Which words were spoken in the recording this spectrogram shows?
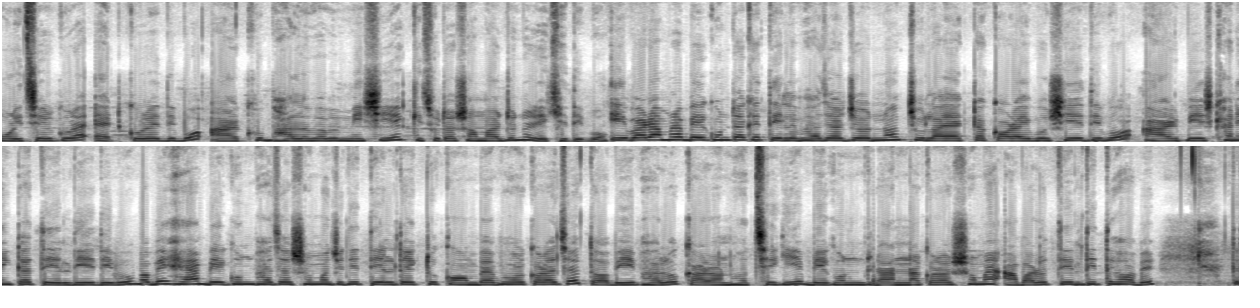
মরিচের গুঁড়া অ্যাড করে দিব আর খুব ভালোভাবে মিশিয়ে কিছুটা সময়ের জন্য রেখে দিব। এবার আমরা বেগুনটাকে তেলে ভাজার জন্য চুলায় একটা কড়াই বসিয়ে দিব আর বেশ খানিকটা তেল দিয়ে দিব। তবে হ্যাঁ বেগুন ভাজার সময় যদি তেলটা একটু কম ব্যবহার করা যায়, তবেই ভালো। কারণ হচ্ছে গিয়ে বেগুন রান্না করার সময় আবারও তেল দিতে হবে। তো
